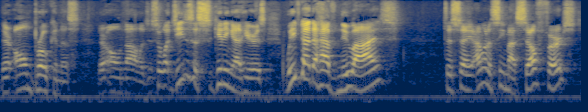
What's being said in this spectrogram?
their own brokenness, their own knowledge. And so, what Jesus is getting at here is we've got to have new eyes to say, I'm going to see myself first.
